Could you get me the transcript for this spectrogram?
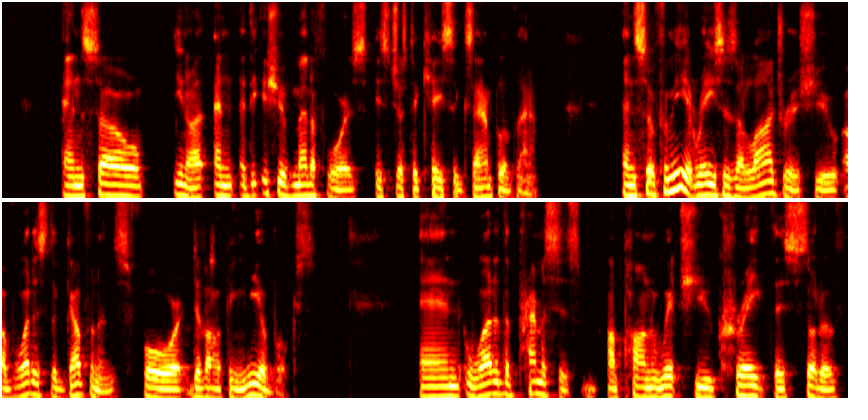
And so, you know, and the issue of metaphors is just a case example of that. And so for me, it raises a larger issue of what is the governance for developing neobooks? And what are the premises upon which you create this sort of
